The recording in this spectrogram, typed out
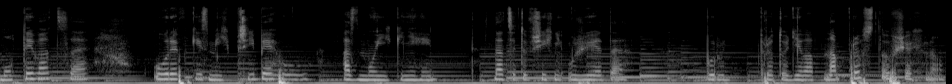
motivace, úryvky z mých příběhů a z mojí knihy. Snad si to všichni užijete. Budu proto dělat naprosto všechno.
